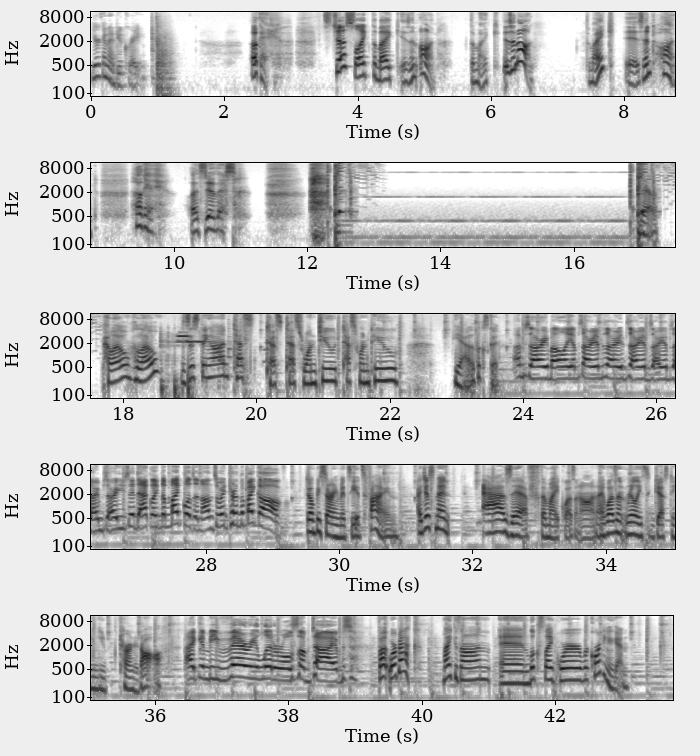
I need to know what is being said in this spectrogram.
you're going to do great. Okay. It's just like the mic isn't on. The mic isn't on. The mic isn't on. Okay, let's do this. There. Hello? Hello? Is this thing on? Test test test 1 2 test 1 2. Yeah, it looks good. I'm sorry, Molly. I'm sorry. I'm sorry. I'm sorry. I'm sorry. I'm sorry. I'm sorry. You said to act like the mic wasn't on, so I turned the mic off. Don't be sorry, Mitzi. It's fine. I just meant as if the mic wasn't on. I wasn't really suggesting you turn it off. I can be very literal sometimes. But we're back. Mic is on and looks like we're recording again.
